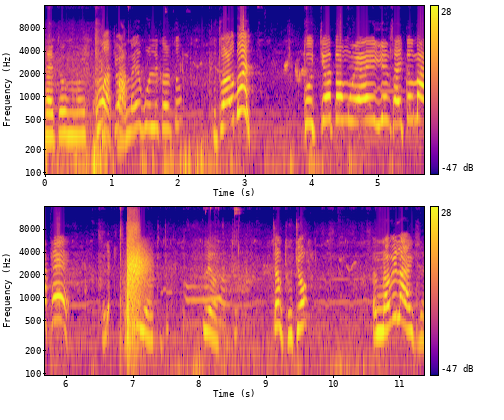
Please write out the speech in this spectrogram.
સાયકલમાં ચાલે બોલી કરતો ઉતવાળ બોલ તું. ચો તો મુ એ ગઈ સાયકલ માથે. લે લે તું ચલ તું ચો નવી લાવી છે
